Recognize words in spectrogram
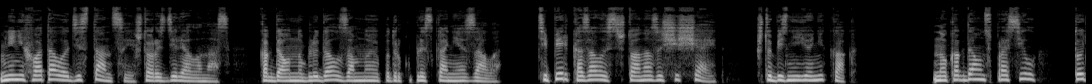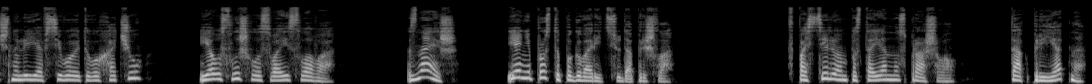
Мне не хватало дистанции, что разделяло нас, когда он наблюдал за мною под рукоплескание зала. Теперь казалось, что она защищает, что без нее никак. Но когда он спросил, точно ли я всего этого хочу, я услышала свои слова. «Знаешь, я не просто поговорить сюда пришла». В постели он постоянно спрашивал, «Так приятно?»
